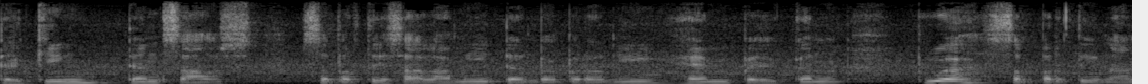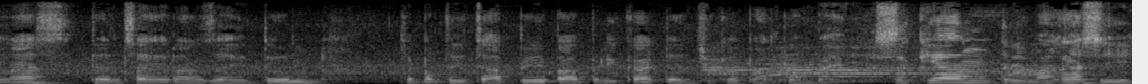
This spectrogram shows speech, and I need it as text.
daging dan saus seperti salami dan pepperoni, ham, bacon, buah seperti nanas dan sayuran zaitun seperti cabai, paprika dan juga bawang bombay. Sekian, terima kasih.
